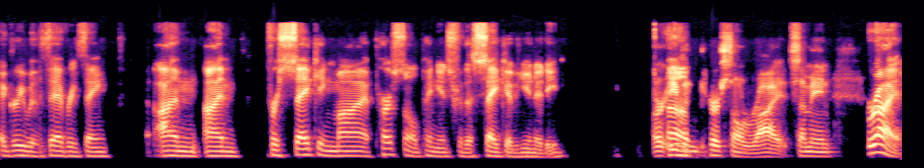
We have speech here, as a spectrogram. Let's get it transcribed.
agree with everything. I'm I'm forsaking my personal opinions for the sake of unity. or Um, even personal rights. I mean, Right.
